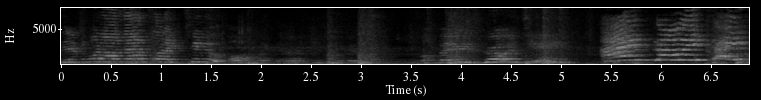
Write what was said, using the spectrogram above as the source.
There's one on that side too. Oh my god. Little baby's growing teeth. I'm going crazy.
